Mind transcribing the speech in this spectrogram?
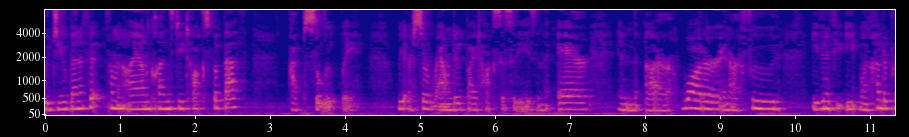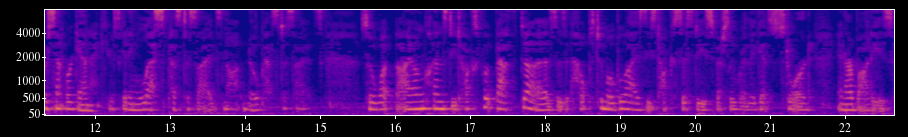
Would you benefit from an ion cleanse detox foot bath? Absolutely. We are surrounded by toxicities in the air, in our water, in our food. Even if you eat 100% organic, you're just getting less pesticides, not no pesticides. So what the Ion Cleanse Detox Foot Bath does is it helps to mobilize these toxicities, especially where they get stored in our bodies.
